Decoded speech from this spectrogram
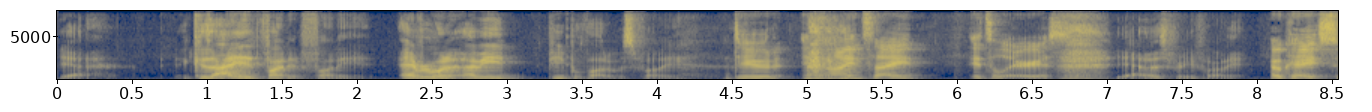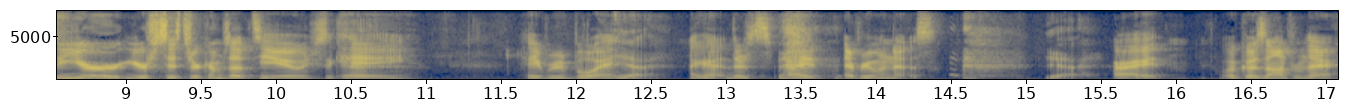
yeah, because I didn't find it funny. Everyone, I mean, people thought it was funny. Dude, in hindsight, it's hilarious. Yeah, it was pretty funny. Okay, so your your sister comes up to you and she's like, "Hey, hey, rude boy. Yeah, I got there's I everyone knows. yeah. All right, what goes on from there?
